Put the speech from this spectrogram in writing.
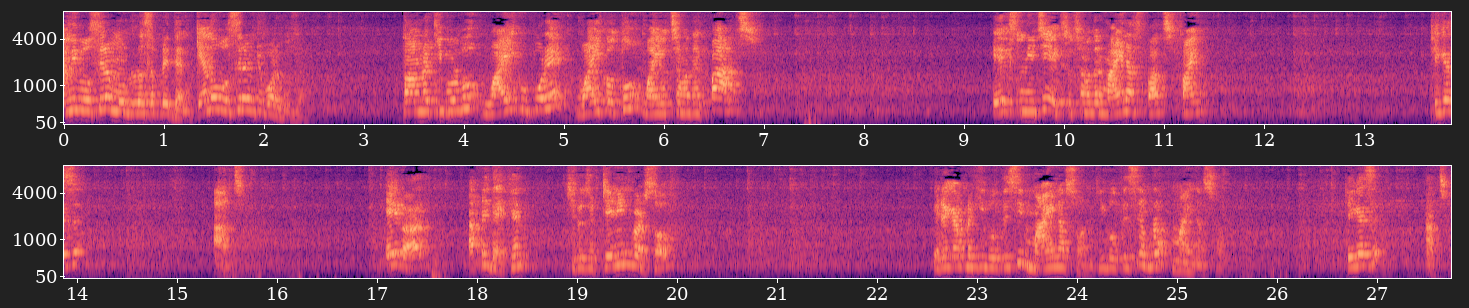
আমি বলছিলাম মডুলাস আপনি দেন। কেন বলছিলাম একটু পরে বুঝলাম। তো আমরা কি বলব? ওয়াই উপরে ওয়াই কত? ওয়াই হচ্ছে আমাদের পাঁচ। এক্স নিচে এক্স হচ্ছে আমাদের মাইনাস পাঁচ। ফাইন ঠিক আছে? আচ্ছা। এবার আপনি দেখেন, সেটা হচ্ছে টেন ইনভার্স অফ এটাকে আমরা কি বলতেছি? মাইনাস ওয়ান কি বলতেছি আমরা? মাইনাস ওয়ান ঠিক আছে? আচ্ছা।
